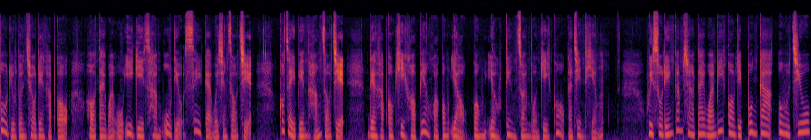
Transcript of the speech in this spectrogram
保留敦促联合国和台湾有意义参与着世界卫生组织、国际民航组织、联合国气候变化公约公约等专门机构甲进行。会苏林感谢台湾、美国、日本甲澳洲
